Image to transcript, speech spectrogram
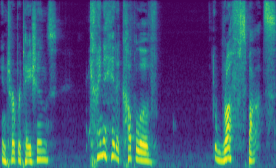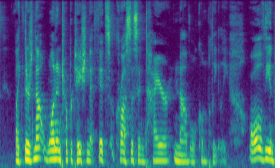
interpretations kind of hit a couple of rough spots Like there's not one interpretation that fits across this entire novel completely. All of the in-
